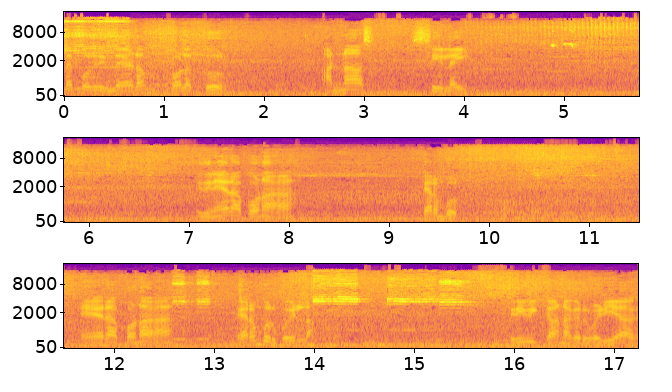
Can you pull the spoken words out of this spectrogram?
தற்பொழுது இந்த இடம் கோலத்தூர். அண்ணா சிலை. இது நேராக போனால் பெரம்பூர். நேராக போனால் பெரம்பூர் போயிடலாம். திருவிக்கா நகர் வழியாக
